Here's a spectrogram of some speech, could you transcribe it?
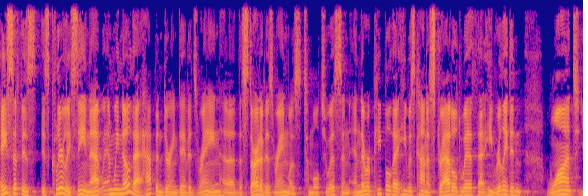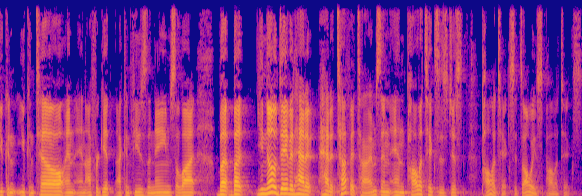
Asaph is, is clearly seeing that, and we know that happened during David's reign. Uh, the start of his reign was tumultuous, and, and there were people that he was kind of straddled with that he really didn't want. You can you can tell, and, and I forget, I confuse the names a lot, but but you know David had it had it tough at times, and, and politics is just politics. It's always politics.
